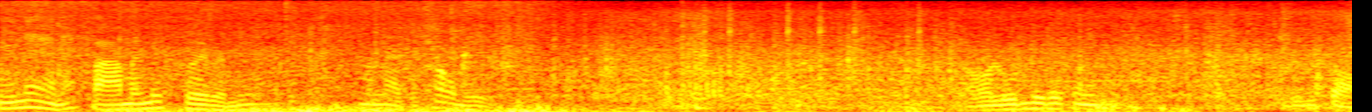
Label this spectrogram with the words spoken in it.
ไม่แน่นะปลามันไม่เคยแบบนี้ มันอาจจะเข้ามาอีกเราลุ้นไปด้วยกันลุ้นต่อ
